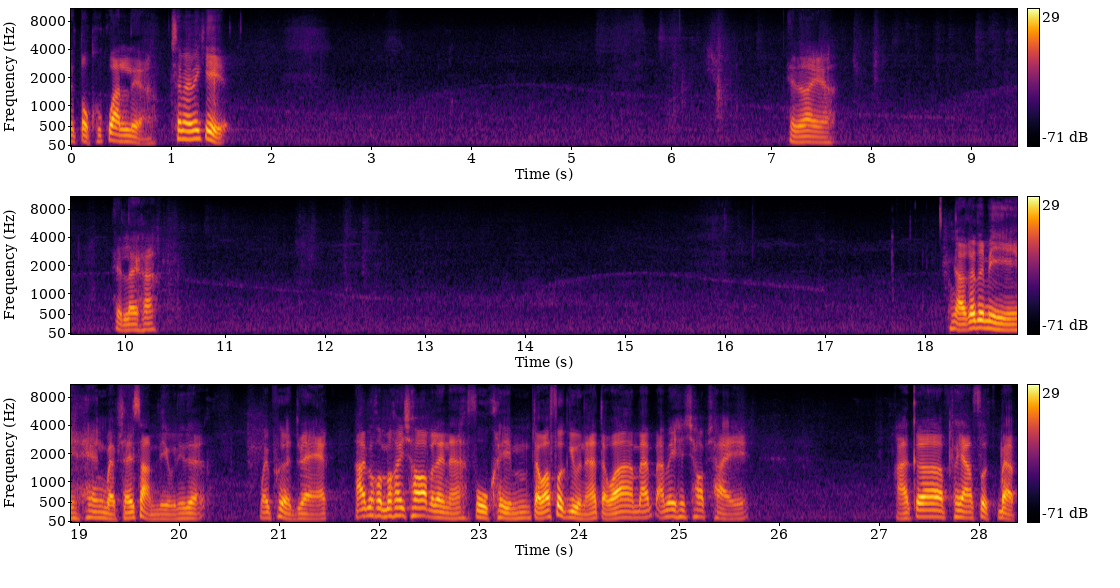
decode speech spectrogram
จะตกทุกวันเลยเหรอใช่ไหมไม่กี่เห็นอะไรอะ เห็นอะไรคะก็จะมีแฮงแบบใช้ 3 นิ้วนี่ด้วยไว้เผื่อ drag อาร์ตเป็นคนไม่ค่อยชอบอะไรนะ full crimp แต่ว่าฝึกอยู่นะ แต่ว่าแมปอาร์ตไม่ใช่ชอบใช้อาร์ตก็พยายามฝึกแบบ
